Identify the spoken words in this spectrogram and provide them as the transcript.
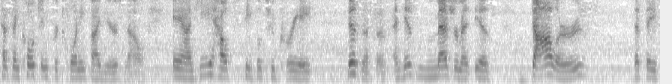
has been coaching for 25 years now, and he helps people to create businesses. And his measurement is dollars that they've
